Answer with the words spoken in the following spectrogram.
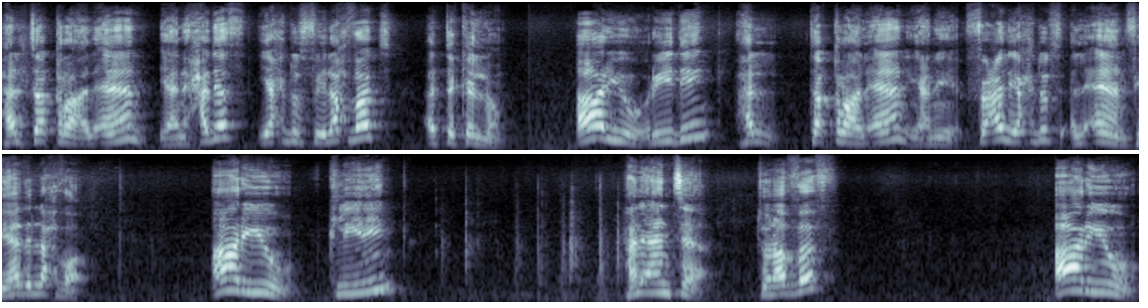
هل تقرأ الآن؟ يعني حدث يحدث في لحظة التكلم. Are you reading هل تقرأ الآن؟ يعني فعل يحدث الآن في هذه اللحظة. Are you cleaning هل أنت تنظف؟ Are you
